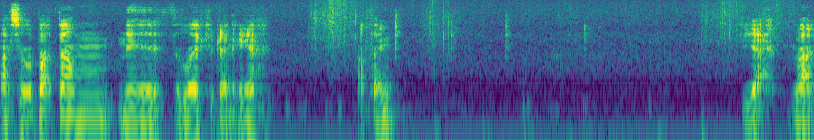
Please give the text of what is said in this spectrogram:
Right, so we're back down near the lake again here, I think. Yeah, right,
